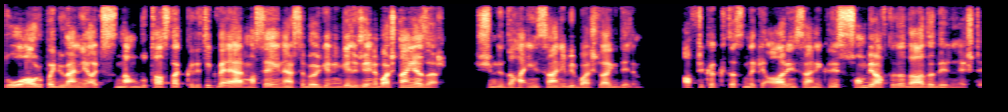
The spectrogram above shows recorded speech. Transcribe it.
Doğu Avrupa güvenliği açısından bu taslak kritik ve eğer masaya inerse bölgenin geleceğini baştan yazar. Şimdi daha insani bir başlığa gidelim. Afrika kıtasındaki ağır insani kriz son bir haftada daha da derinleşti.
